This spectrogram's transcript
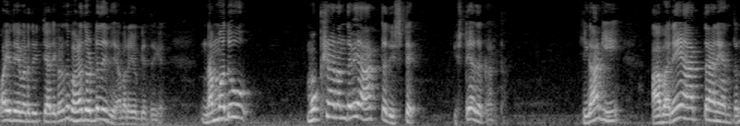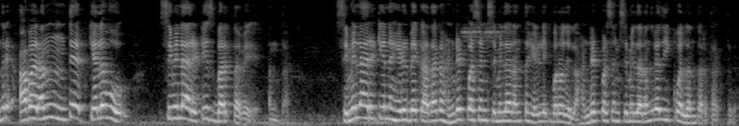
ವಾಯುದೇವರದು ಇತ್ಯಾದಿಗಳದ್ದು ಬಹಳ ದೊಡ್ಡದಿದೆ ಅವರ ಯೋಗ್ಯತೆಗೆ. ನಮ್ಮದು ಮೋಕ್ಷಾನಂದವೇ ಆಗ್ತದೆ ಇಷ್ಟೇ. ಇಷ್ಟೇ ಅದಕ್ಕೆ ಅರ್ಥ. ಹೀಗಾಗಿ ಅವರೇ ಆಗ್ತಾನೆ ಅಂತಂದರೆ ಅವರಂತೆ ಕೆಲವು ಸಿಮಿಲಾರಿಟೀಸ್ ಬರ್ತವೆ ಅಂತ. ಸಿಮಿಲಾರಿಟಿಯನ್ನು ಹೇಳಬೇಕಾದಾಗ ಹಂಡ್ರೆಡ್ ಪರ್ಸೆಂಟ್ ಸಿಮಿಲರ್ ಅಂತ ಹೇಳಲಿಕ್ಕೆ ಬರೋದಿಲ್ಲ. ಹಂಡ್ರೆಡ್ ಪರ್ಸೆಂಟ್ ಸಿಮಿಲರ್ ಅಂದರೆ ಅದು ಈಕ್ವಲ್ ಅಂತ ಅರ್ಥ ಆಗ್ತದೆ.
